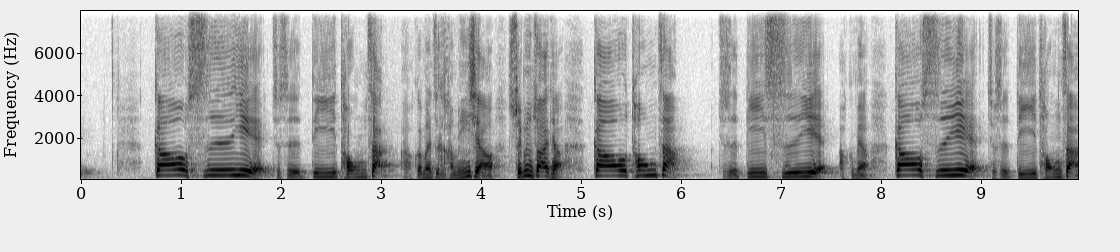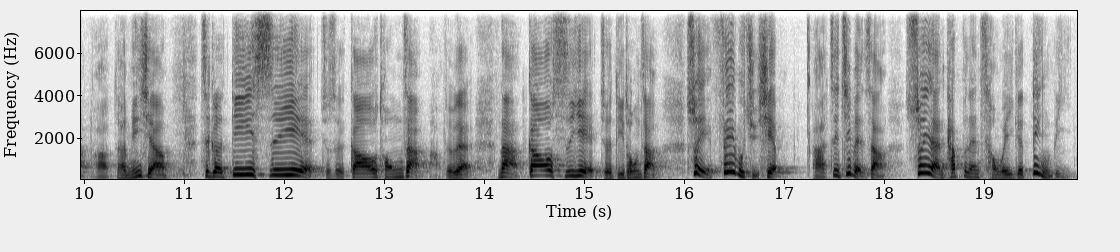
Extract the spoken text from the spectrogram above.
高失业就是低通胀啊，各位这个很明显哦，随便抓一条高通胀。就是低失业啊，看到没有？高失业就是低通胀啊，很明显啊。这个低失业就是高通胀啊，对不对？那高失业就是低通胀，所以菲普曲线啊，这基本上虽然它不能成为一个定理，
